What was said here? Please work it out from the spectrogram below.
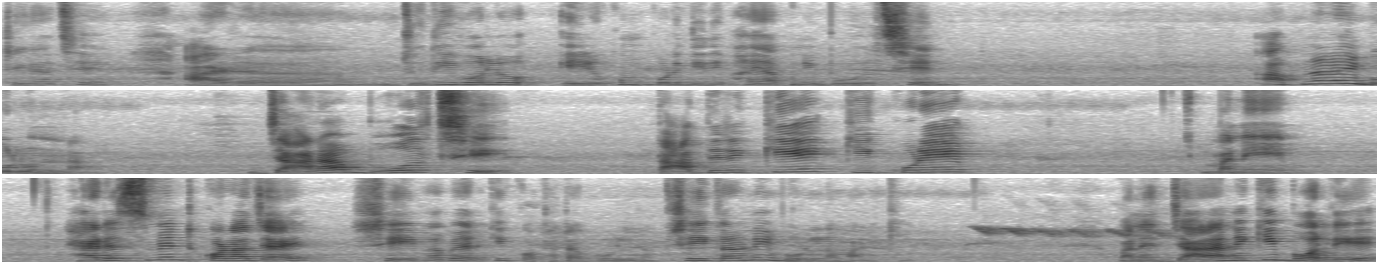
ঠিক আছে? আর যদি বলো এইরকম করে দিদি ভাই আপনি বলছেন, আপনারাই বলুন না। যারা বলছে, তাদেরকে কি করে মানে হ্যারাসমেন্ট করা যায়? সেইভাবে আর কি কথাটা বললাম। সেই কারণেই বললাম আর কি। মানে যারা নাকি বলে,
